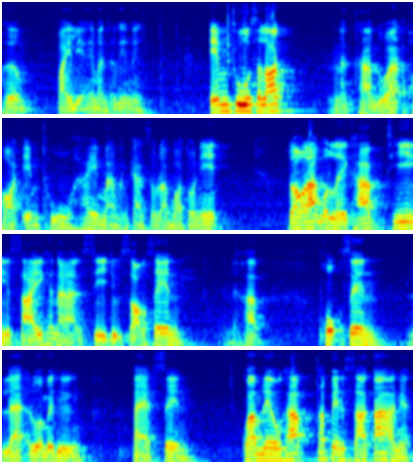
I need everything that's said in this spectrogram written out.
เพิ่มไฟเลี้ยงให้มันสักนิดนึง M2 slot นะครับหรือว่าพอร์ต M2 ให้มาเหมือนกันสำหรับบอร์ดตัวนี้ รองรับหมดเลยครับ ที่ไซส์ขนาด 4.2 เซนนะครับ 6 เซนและรวมไปถึง 8 เซน ความเร็วครับ ถ้าเป็น SATA เนี่ย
